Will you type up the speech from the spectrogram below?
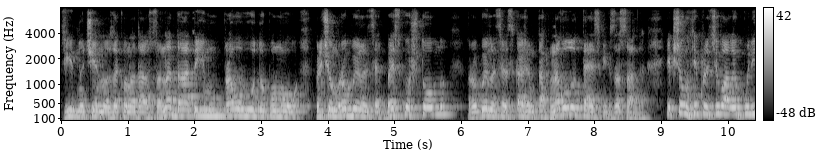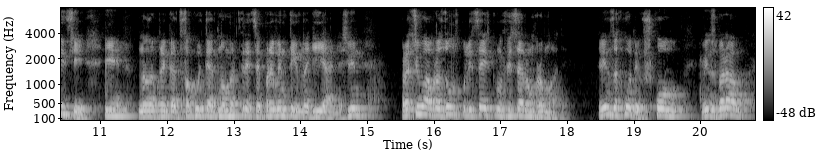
згідно чинного законодавства, надати йому правову допомогу. Причому робили це безкоштовно, робили це, скажімо так, на волонтерських засадах. Якщо вони працювали в поліції, і, ну, наприклад, факультет номер 3 це превентивна діяльність. Він працював разом з поліцейським офіцером громади. Він заходив в школу, він збирав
